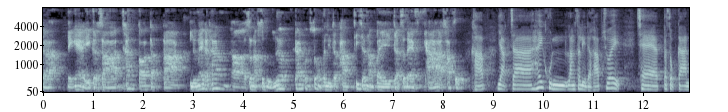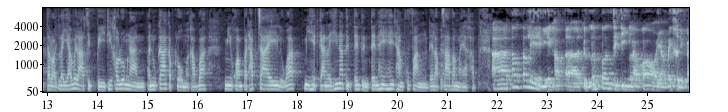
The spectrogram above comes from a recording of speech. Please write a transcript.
จะในแง่เอกสารขั้นตอนต่างๆ หรือแม้กระทั่งสนับสนุนเรื่องการขนส่งผลิตภัณฑ์ที่จะนำไปจัดแสดงสินค้าครับผมครับ อยากจะให้คุณลังสลิดอะครับ ช่วย แชร์ประสบการณ์ตลอดระยะเวลา 10 ปีที่เข้าร่วมงานอนุก้ากับกรมครับว่ามีความประทับใจหรือว่ามีเหตุการณ์อะไรที่น่าตื่นเต้นตื่นเต้นให้ให้ทางผู้ฟังได้รับทราบบ้างไหมครับต้องต้องเรียนอย่างนี้ครับจุดเริ่มต้นจริงๆ เราก็ยังไม่เคยไป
